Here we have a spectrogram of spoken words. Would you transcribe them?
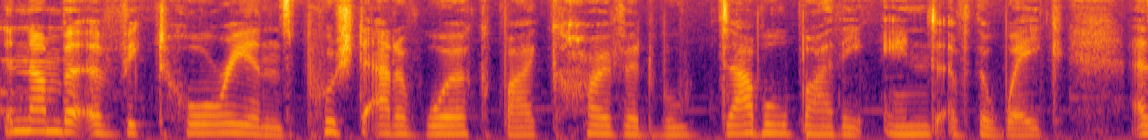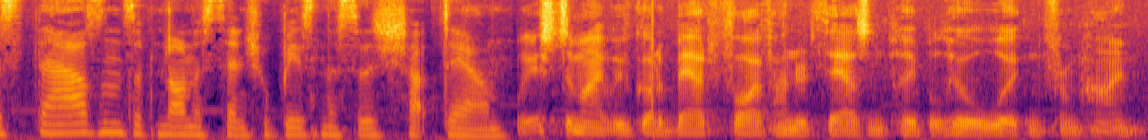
The number of Victorians pushed out of work by COVID will double by the end of the week as thousands of non essential businesses shut down. We estimate we've got about 500,000 people who are working from home.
